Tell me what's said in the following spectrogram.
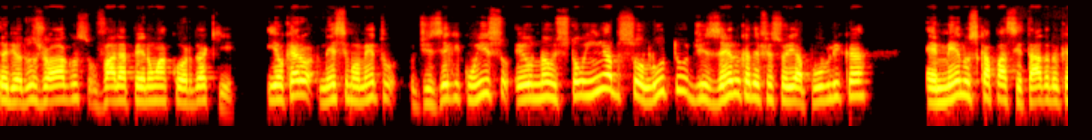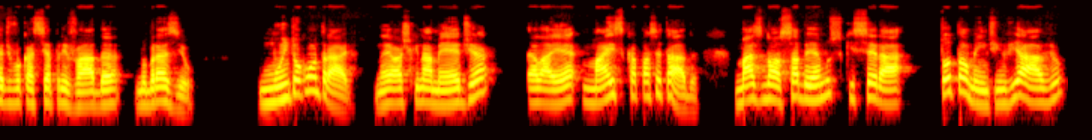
teoria dos jogos, vale a pena um acordo aqui. E eu quero, nesse momento, dizer que com isso eu não estou em absoluto dizendo que a Defensoria Pública é menos capacitada do que a advocacia privada no Brasil. Muito ao contrário. Né? Eu acho que, na média, ela é mais capacitada. Mas nós sabemos que será totalmente inviável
